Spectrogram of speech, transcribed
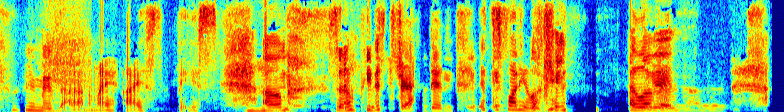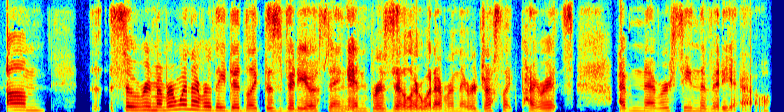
let me move that out of my eye space, Mhm. um, so don't be distracted. It's funny looking. I love It it. is. Yeah, it is. Um, so remember whenever they did like this video thing in Brazil or whatever, and they were dressed like pirates? I've never seen the video.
